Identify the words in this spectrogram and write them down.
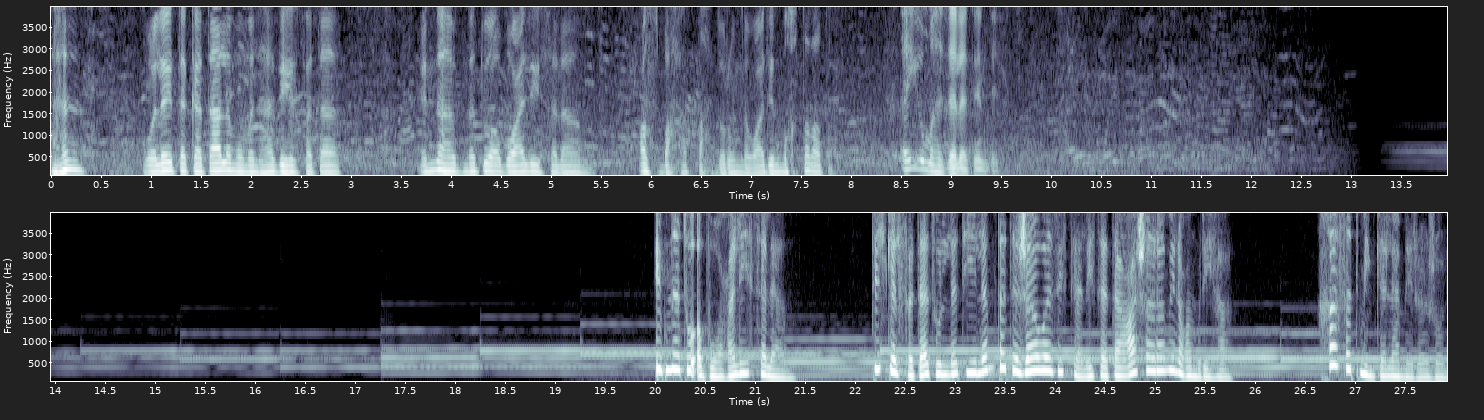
وليتك تعلم من هذه الفتاة إنها ابنة أبو علي سلام. أصبحت تحضر النوادي المختلطة. أي مهزلة تلك ابنة أبو علي سلام. تلك الفتاة التي لم تتجاوز الثالثة عشر من عمرها. خافت من كلام الرجل.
